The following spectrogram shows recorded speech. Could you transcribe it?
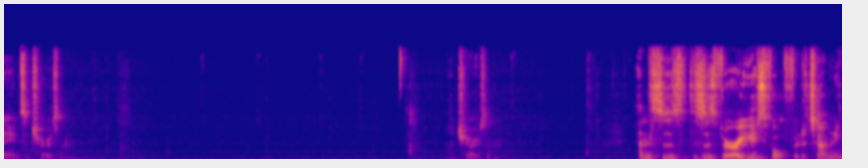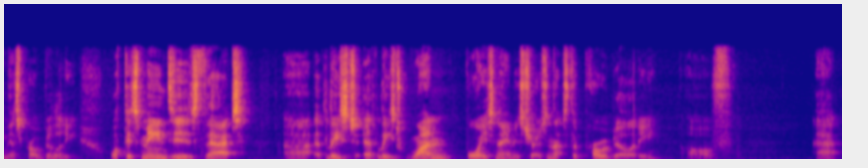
names are chosen. Are chosen. And this is, this is very useful for determining this probability. What this means is that uh, at, least, at least one boy's name is chosen. That's the probability of at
